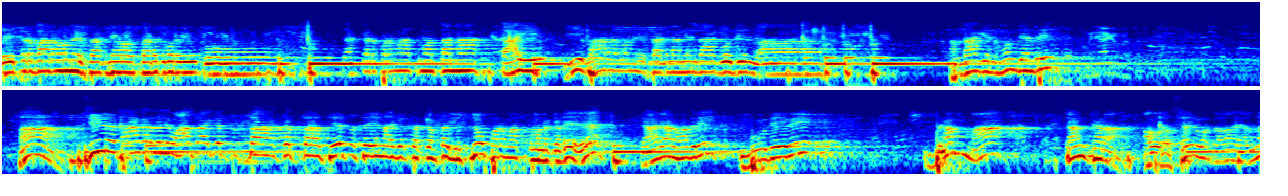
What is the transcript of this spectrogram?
ದೈತರ ಭಾರವನ್ನು ಇಸಾಕ್ ನೀವು ಶಂಕರ ಪರಮಾತ್ಮ ತನ್ನ ತಾಯಿ ಈ ಭಾರವನ್ನು ಸಾಧ್ಯ ನನ್ನಿಂದ ಆಗೋದಿಲ್ಲ ಅಂದಾಗ ಇನ್ನು ಮುಂದೇನ್ರಿ? ಹಾ ಕ್ಷೀರ ಸಾಗರದಲ್ಲಿ ವಾಸ ಆಗಿರ್ತಕ್ಕಂಥ ಶೇಷ ಆಗಿರ್ತಕ್ಕಂಥ ವಿಷ್ಣು ಪರಮಾತ್ಮನ ಕಡೆ ಯಾರ್ಯಾರು ಹೋದ್ರಿ? ಭೂದೇವಿ, ಬ್ರಹ್ಮ, ಶಂಕರ, ಅವರ ಶೈವ ದಳ, ಎಲ್ಲ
